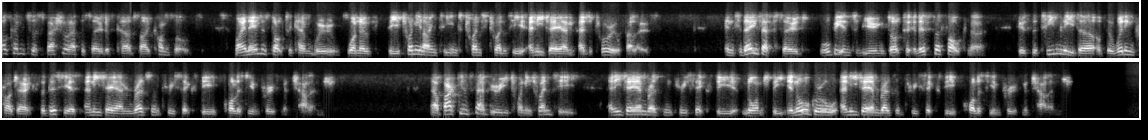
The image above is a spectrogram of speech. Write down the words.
Welcome to a special episode of Curbside Consults. My name is Dr. Ken Wu, one of the 2019 to 2020 NEJM editorial fellows. In today's episode, we'll be interviewing Dr. Elissa Falconer, who's the team leader of the winning project for this year's NEJM Resident 360 Quality Improvement Challenge. Now, back in February 2020, NEJM Resident 360 launched the inaugural NEJM Resident 360 Quality Improvement Challenge.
